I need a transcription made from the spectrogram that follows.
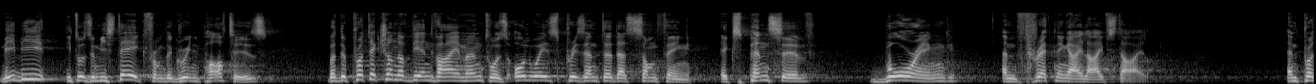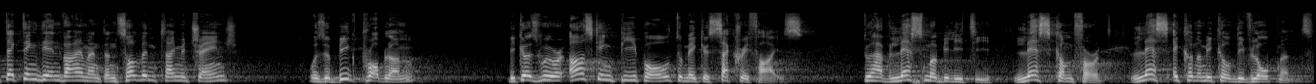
maybe it was a mistake from the green parties, but the protection of the environment was always presented as something expensive, boring, and threatening our lifestyle. And protecting the environment and solving climate change was a big problem because we were asking people to make a sacrifice to have less mobility, less comfort, less economical development.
